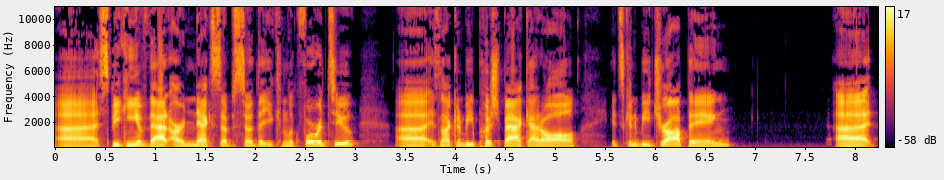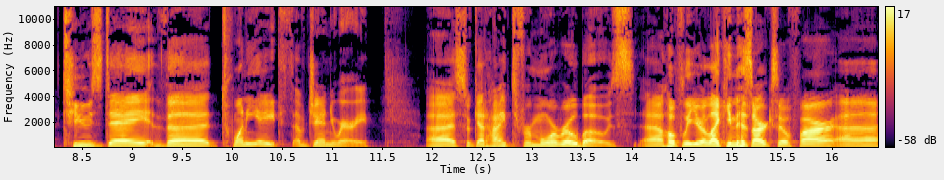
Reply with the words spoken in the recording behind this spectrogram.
uh, speaking of that, our next episode that you can look forward to uh, is not going to be pushed back at all. It's going to be dropping uh, Tuesday, the 28th of January. Uh, so get hyped for more robos. Uh, hopefully you're liking this arc so far. Uh,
